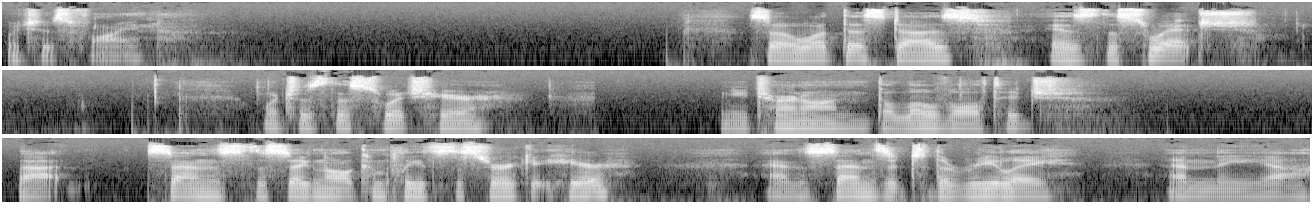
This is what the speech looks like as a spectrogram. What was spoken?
which is fine. So what this does is the switch, which is the switch here, and you turn on the low voltage, that sends the signal, it completes the circuit here, and sends it to the relay and the uh,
